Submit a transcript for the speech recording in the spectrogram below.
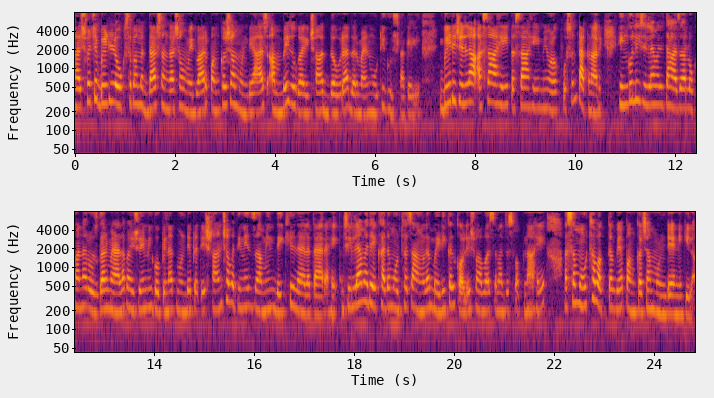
भाजपचे बीड लोकसभा मतदारसंघाच्या उमेदवार पंकजा मुंडे आज अंबेजोगाईच्या दौऱ्यादरम्यान मोठी घोषणा केली. बीड जिल्हा असा आहे तसा आहे मी ओळख पुसून टाकणार. हिंगोली जिल्ह्यामध्ये दहा हजार लोकांना रोजगार मिळाला पाहिजे. मी गोपीनाथ मुंडे प्रतिष्ठानच्या वतीने जमीन देखील द्यायला तयार आहे. जिल्ह्यामध्ये एखादं मोठं चांगलं मेडिकल कॉलेज व्हावं असं माझं स्वप्न आहे असं मोठं वक्तव्य पंकजा मुंडे यांनी केलं.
